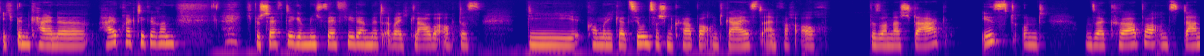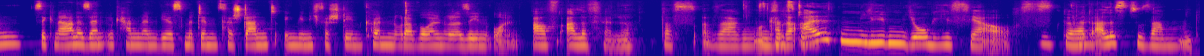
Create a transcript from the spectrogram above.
ich bin keine Heilpraktikerin. Ich beschäftige mich sehr viel damit, aber ich glaube auch, dass die Kommunikation zwischen Körper und Geist einfach auch besonders stark ist und unser Körper uns dann Signale senden kann, wenn wir es mit dem Verstand irgendwie nicht verstehen können oder wollen oder sehen wollen. Auf alle Fälle. Das sagen unsere alten, lieben Yogis ja auch. Es gehört ja. alles zusammen und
